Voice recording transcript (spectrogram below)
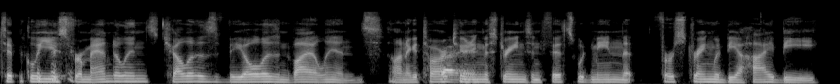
typically used for mandolins, cellos, violas, and violins. On a guitar, Right. tuning the strings in fifths would mean that first string would be a high B.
